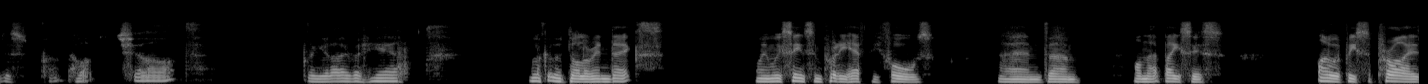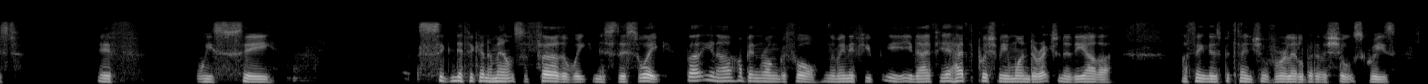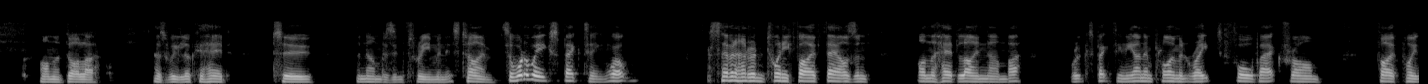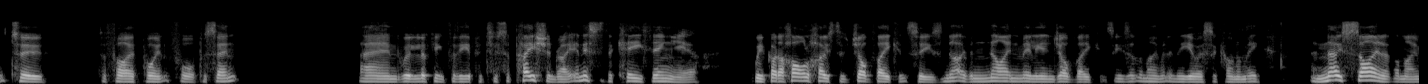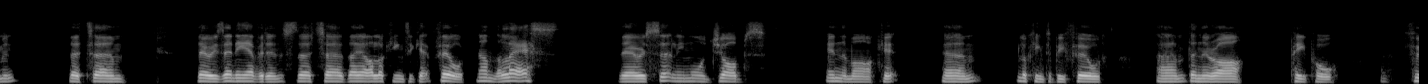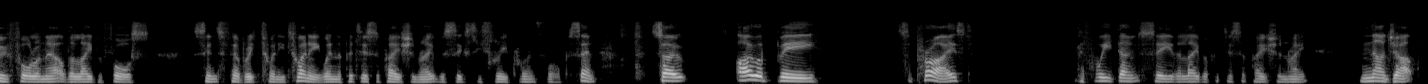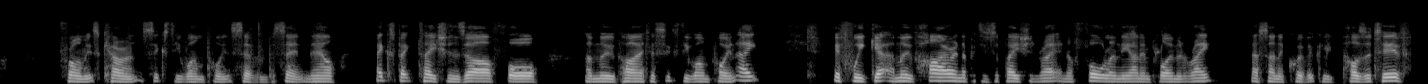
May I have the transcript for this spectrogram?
Just pull up the chart, bring it over here. Look at the dollar index. I mean, we've seen some pretty hefty falls. And um, on that basis, I would be surprised if we see significant amounts of further weakness this week. But you know, I've been wrong before. I mean, if you you know, if you had to push me in one direction or the other, I think there's potential for a little bit of a short squeeze on the dollar as we look ahead to the numbers in three minutes time. So what are we expecting? Well, 725,000 on the headline number. We're expecting the unemployment rate to fall back from 5.2 to 5.4% and we're looking for the participation rate. And this is the key thing here. We've got a whole host of job vacancies, not over 9 million job vacancies at the moment in the US economy, and no sign at the moment that um, there is any evidence that uh, they are looking to get filled. Nonetheless, there is certainly more jobs in the market um, looking to be filled um, than there are people who've fallen out of the labour force since February 2020 when the participation rate was 63.4%. So I would be surprised if we don't see the labour participation rate nudge up from its current 61.7%. Now, expectations are for a move higher to 61.8. If we get a move higher in the participation rate and a fall in the unemployment rate, that's unequivocally positive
